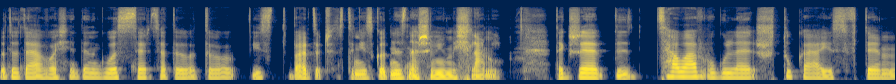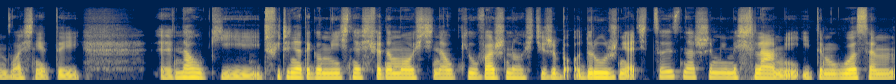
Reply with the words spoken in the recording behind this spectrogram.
No to ta właśnie ten głos serca to, to jest bardzo często niezgodny z naszymi myślami. Także y, cała w ogóle sztuka jest w tym właśnie tej Y, nauki, ćwiczenia tego mięśnia świadomości, nauki uważności, żeby odróżniać, co jest naszymi myślami i tym głosem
